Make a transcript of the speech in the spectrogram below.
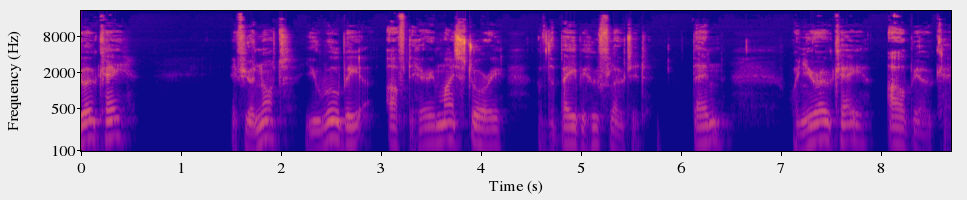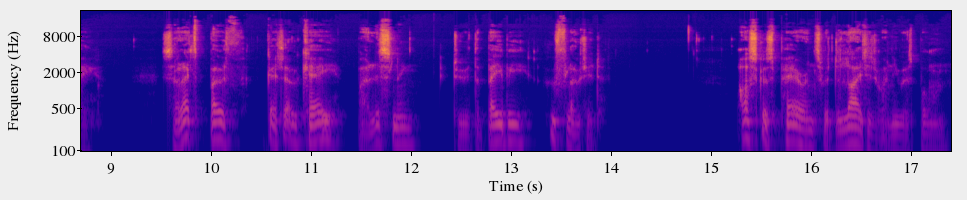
you okay? If you're not, you will be after hearing my story of the baby who floated. Then, when you're okay, I'll be okay. So let's both get okay by listening to The Baby Who Floated. Oscar's parents were delighted when he was born.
